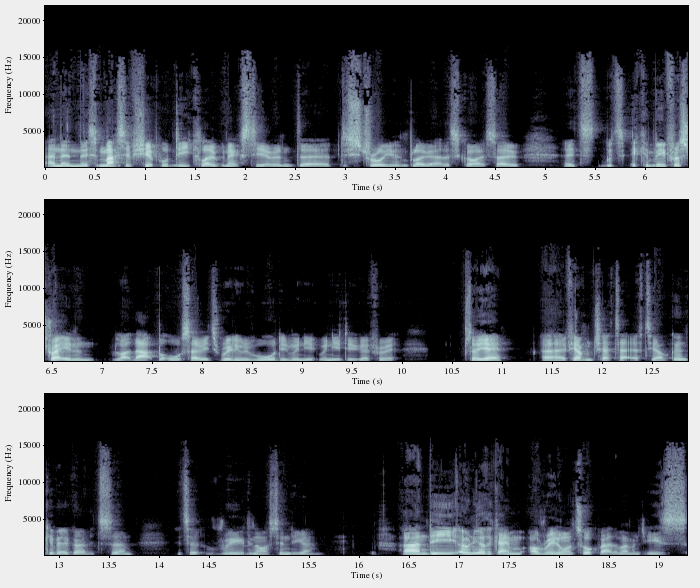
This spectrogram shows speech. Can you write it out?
and then this massive ship will decloak next to you and uh, destroy you and blow you out of the sky. So it's, it's it can be frustrating like that, but also it's really rewarding when you when you do go through it. So yeah, uh, if you haven't checked out FTL, go and give it a go. It's um, it's a really nice indie game. And the only other game I really want to talk about at the moment is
